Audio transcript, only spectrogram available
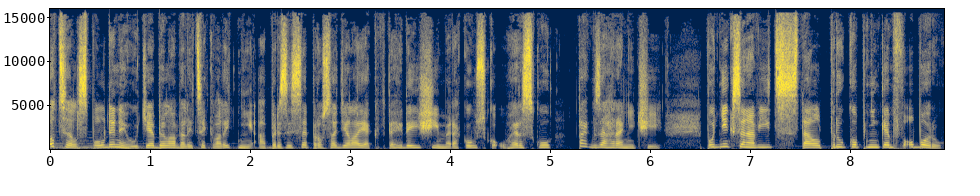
Ocel z Poldiny hutě byla velice kvalitní a brzy se prosadila jak v tehdejším Rakousko-Uhersku, tak v zahraničí. Podnik se navíc stal průkopníkem v oboru.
